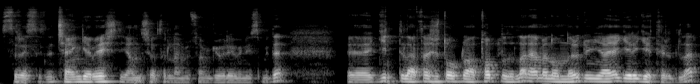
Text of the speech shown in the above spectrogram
süresinde. Çenge 5'ti yanlış hatırlamıyorsam görevin ismi de. E, gittiler taşı toprağı topladılar hemen onları dünyaya geri getirdiler.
